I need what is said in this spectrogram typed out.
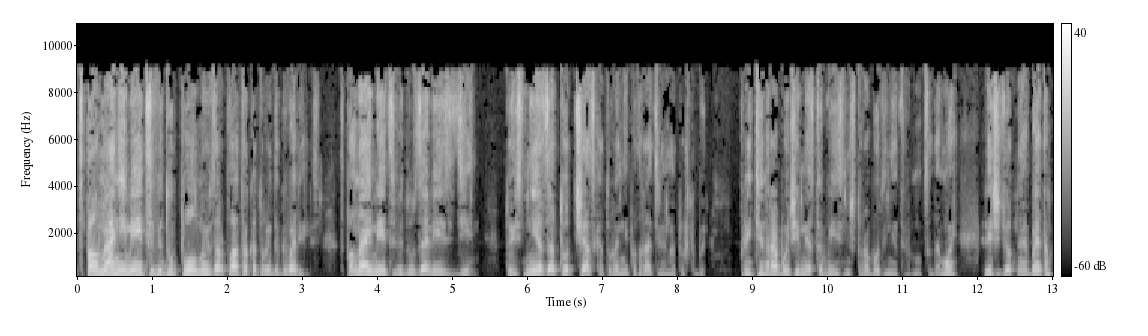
Сполна не имеется в виду полную зарплату, о которой договорились. Сполна имеется в виду за весь день. То есть не за тот час, который они потратили на то, чтобы прийти на рабочее место, выяснить, что работы нет, вернуться домой. Речь идет не об этом,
